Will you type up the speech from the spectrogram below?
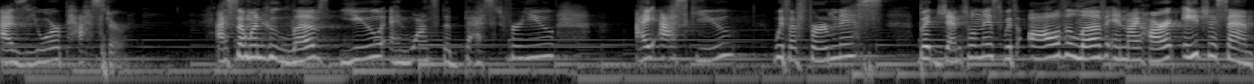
as your pastor, as someone who loves you and wants the best for you, I ask you with a firmness but gentleness, with all the love in my heart, HSM,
